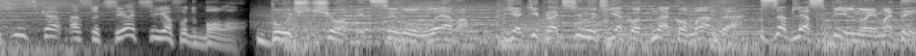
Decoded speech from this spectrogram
Українська асоціація футболу. Будь-що під силу левам, які працюють як одна команда задля спільної мети.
